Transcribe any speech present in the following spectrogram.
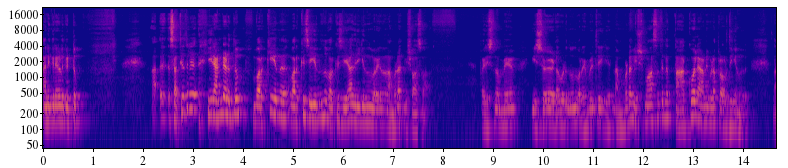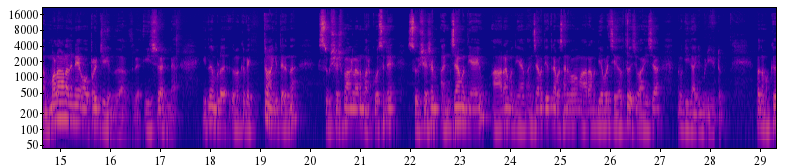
അനുഗ്രഹങ്ങൾ കിട്ടും. സത്യത്തിൽ ഈ രണ്ടിടത്തും വർക്ക് ചെയ്യുന്ന വർക്ക് ചെയ്യുന്നത് വർക്ക് ചെയ്യാതിരിക്കുന്നു എന്ന് പറയുന്നത് നമ്മുടെ വിശ്വാസമാണ്. പരിശുദ്ധ ഈശോയോ ഇടപെടുന്നു എന്ന് പറയുമ്പോഴത്തേക്ക് നമ്മുടെ വിശ്വാസത്തിന്റെ താക്കോലാണ് ഇവിടെ പ്രവർത്തിക്കുന്നത്. നമ്മളാണ് അതിനെ ഓപ്പറേറ്റ് ചെയ്യുന്നത്. അതിൽ ഈശോ അല്ല. ഇത് നമ്മൾ നമുക്ക് വ്യക്തമാക്കി തരുന്ന സുവിശേഷഭാഗങ്ങളാണ് മർക്കോസിന്റെ സുവിശേഷം അഞ്ചാം അധ്യായം ആറാം അധ്യായം അഞ്ചാം അധ്യായത്തിന്റെ അവസാന ഭാഗം ആറാം അധ്യായം കൂടെ ചേർത്ത് വെച്ച് വായിച്ചാൽ നമുക്ക് ഈ കാര്യം പിടികിട്ടും. അപ്പോൾ നമുക്ക്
